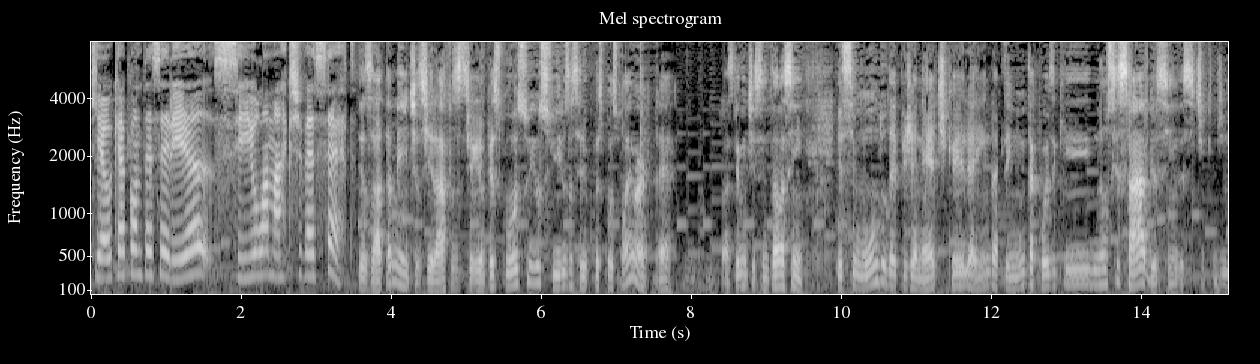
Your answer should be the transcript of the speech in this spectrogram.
Que é o que aconteceria se o Lamarck estivesse certo. Exatamente, as girafas teriam pescoço e os filhos nasceriam com pescoço maior. É, basicamente isso. Então, assim, esse mundo da epigenética, ele ainda tem muita coisa que não se sabe, assim, desse tipo de...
